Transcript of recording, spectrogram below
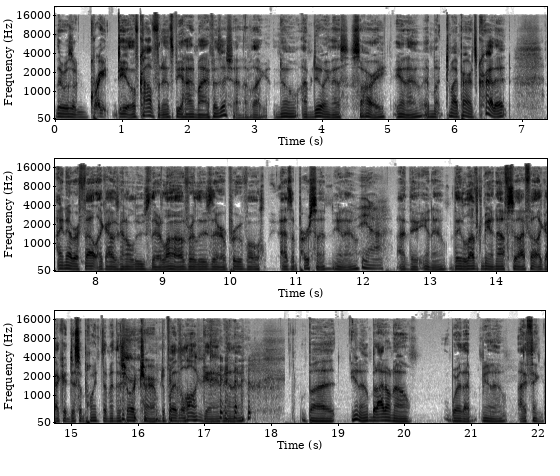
there was a great deal of confidence behind my position of like, no, I'm doing this. Sorry, you know. And my, to my parents' credit, I never felt like I was going to lose their love or lose their approval as a person. You know. Yeah. I, they, you know, they loved me enough, so I felt like I could disappoint them in the short term to play the long game. You know, but you know, but I don't know where that. You know, I think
